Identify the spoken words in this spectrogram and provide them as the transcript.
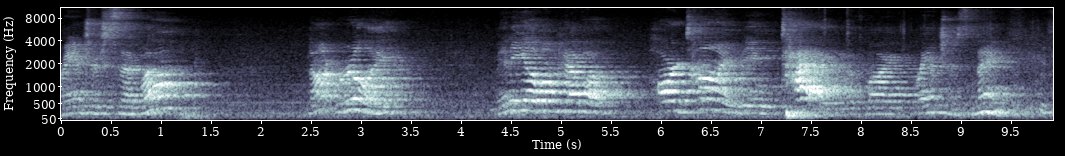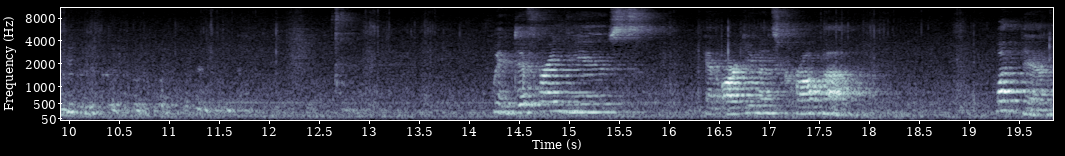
Rancher said, well, not really. Many of them have a hard time being tagged with my rancher's name. when differing views and arguments crop up, what then?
